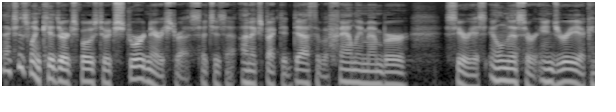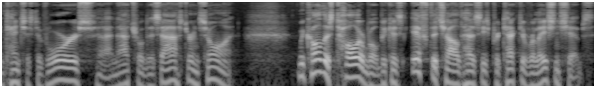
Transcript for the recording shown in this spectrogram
Next is when kids are exposed to extraordinary stress, such as an unexpected death of a family member, serious illness or injury, a contentious divorce, a natural disaster, and so on. We call this tolerable because if the child has these protective relationships,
